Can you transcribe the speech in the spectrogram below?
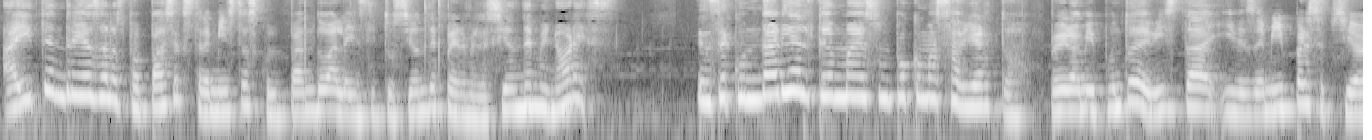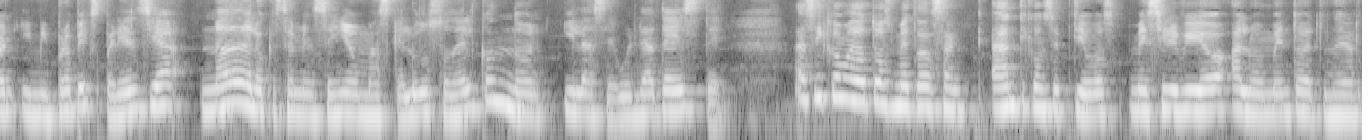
ahí tendrías a los papás extremistas culpando a la institución de perversión de menores. En secundaria el tema es un poco más abierto, pero a mi punto de vista y desde mi percepción y mi propia experiencia, nada de lo que se me enseñó más que el uso del condón y la seguridad de este, así como de otros métodos anticonceptivos, me sirvió al momento de tener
